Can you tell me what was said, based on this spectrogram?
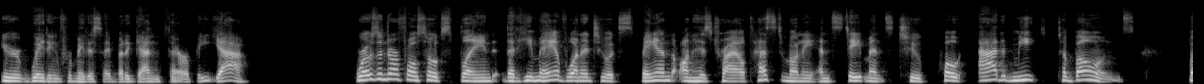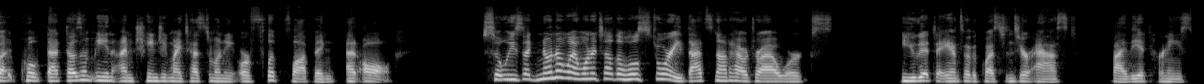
You're waiting for me to say, but again, therapy. Yeah. Rosendorff also explained that he may have wanted to expand on his trial testimony and statements to, quote, add meat to bones. But, quote, that doesn't mean I'm changing my testimony or flip flopping at all. So he's like, no, no, I want to tell the whole story. That's not how a trial works. You get to answer the questions you're asked by the attorneys.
